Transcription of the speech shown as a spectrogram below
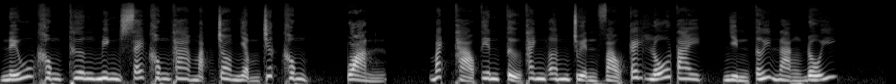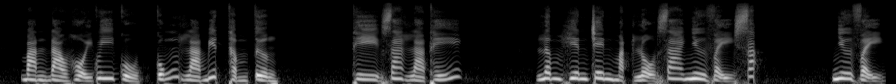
nếu không thương minh sẽ không tha mặt cho nhậm chức không. Quản, Bách Thảo tiên tử thanh âm truyền vào cách lỗ tai, nhìn tới nàng đối. Bàn đào hội quy củ cũng là biết thẩm tường. Thì ra là thế. Lâm Hiên trên mặt lộ ra như vậy sắc. Như vậy,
